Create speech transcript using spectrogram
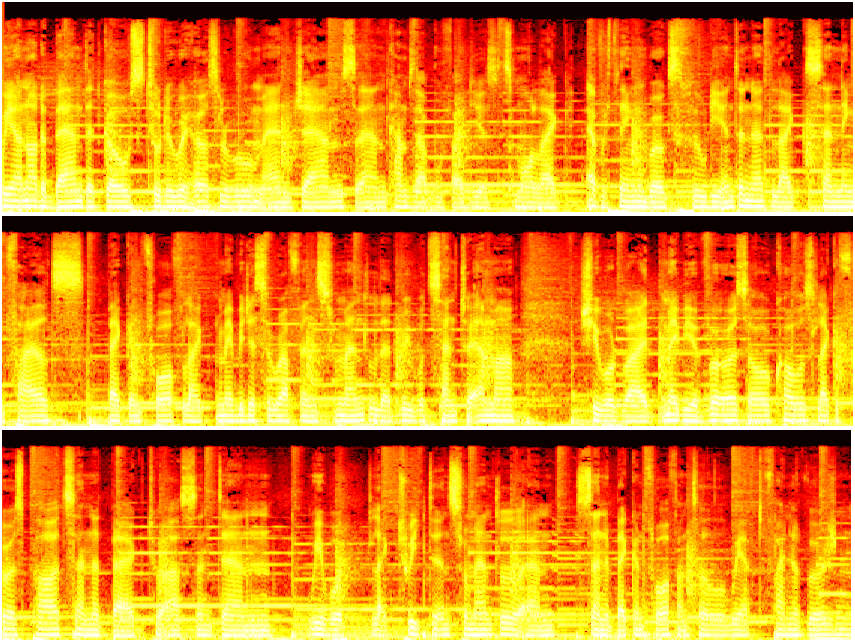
We are not a band that goes to the rehearsal room and jams and comes up with ideas. It's more like everything works through the internet, like sending files back and forth. Like maybe there's a rough instrumental that we would send to Emma. She would write maybe a verse or a chorus, like a first part, send it back to us, and then we would like tweak the instrumental and send it back and forth until we have the final version.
